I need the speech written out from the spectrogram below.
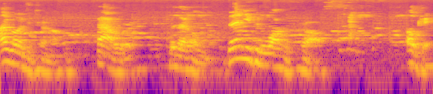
I'm going to turn off the power for that home. Then you can walk across. Okay.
